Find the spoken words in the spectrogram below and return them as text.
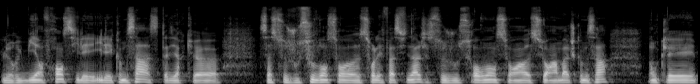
le rugby en France, il est, il est comme ça. C'est-à-dire que ça se joue souvent sur, sur les phases finales, ça se joue souvent sur un, sur un match comme ça. Donc les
